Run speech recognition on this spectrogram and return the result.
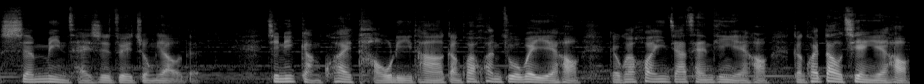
生命才是最重要的。请你赶快逃离他，赶快换座位也好，赶快换一家餐厅也好，赶快道歉也好，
